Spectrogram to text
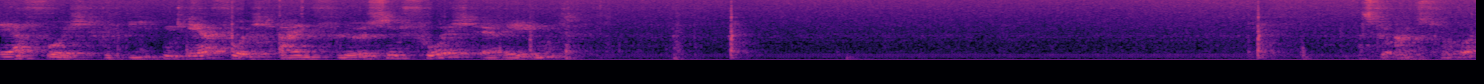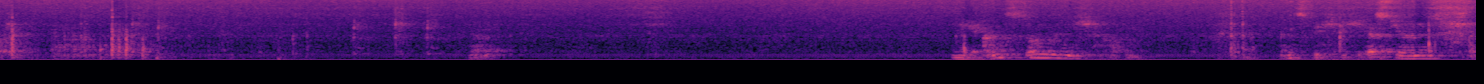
Ehrfurcht gebieten, Ehrfurcht einflößend, furchterregend? Hast du Angst vor Gott? Ja. Nee, Angst sollen wir nicht haben. Ganz wichtig. 1. Johannes 4.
